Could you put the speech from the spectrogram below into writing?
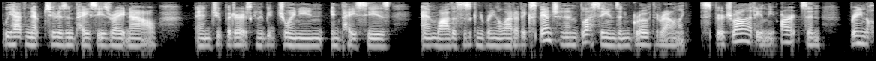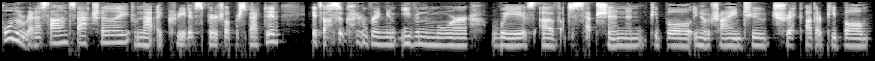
We have Neptune is in Pisces right now, and Jupiter is going to be joining in Pisces. And while this is going to bring a lot of expansion and blessings and growth around like spirituality and the arts and bring a whole new renaissance actually from that like, creative spiritual perspective, it's also going to bring in even more waves of deception and people, you know, trying to trick other people,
